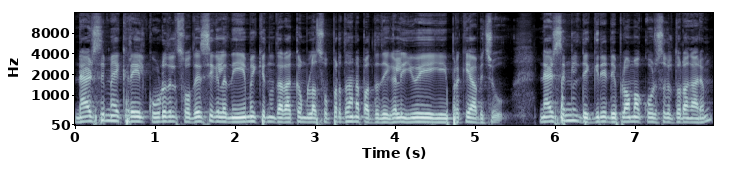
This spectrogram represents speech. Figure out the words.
നഴ്സിംഗ് മേഖലയിൽ കൂടുതൽ സ്വദേശികളെ നിയമിക്കുന്നതടക്കമുള്ള സുപ്രധാന പദ്ധതികൾ യു എ ഇ പ്രഖ്യാപിച്ചു. നഴ്സിംഗിൽ ഡിഗ്രി ഡിപ്ലോമ കോഴ്സുകൾ തുടങ്ങാനും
